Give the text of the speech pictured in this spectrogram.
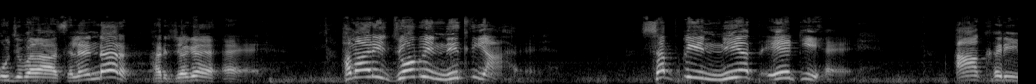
उज्ज्वला सिलेंडर हर जगह है। हमारी जो भी नीतियाँ है, सबकी नियत एक ही है। आखिरी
